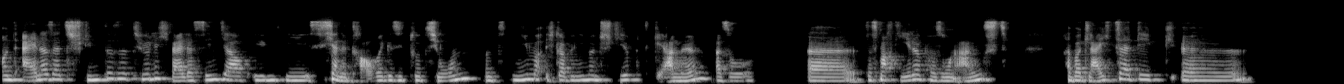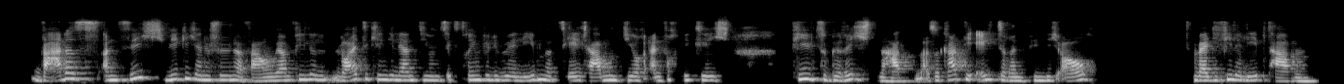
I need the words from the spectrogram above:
Und einerseits stimmt das natürlich, weil das sind ja auch irgendwie, es ist ja eine traurige Situation und niemand, ich glaube, niemand stirbt gerne. Also äh, das macht jeder Person Angst. Aber gleichzeitig äh, war das an sich wirklich eine schöne Erfahrung. Wir haben viele Leute kennengelernt, die uns extrem viel über ihr Leben erzählt haben und die auch einfach wirklich viel zu berichten hatten. Also gerade die Älteren finde ich auch, weil die viel erlebt haben.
